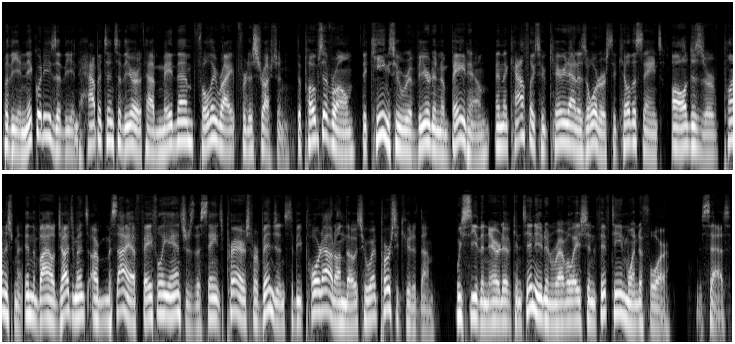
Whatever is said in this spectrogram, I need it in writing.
For the iniquities of the inhabitants of the earth have made them fully ripe for destruction. The popes of Rome, the kings who revered and obeyed him, and the Catholics who carried out his orders to kill the saints all deserve punishment. In the vial judgments, our Messiah faithfully answers the saints' prayers for vengeance to be poured out on those who had persecuted them. We see the narrative continued in Revelation 15 1 to 4. It says,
